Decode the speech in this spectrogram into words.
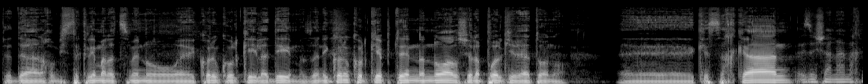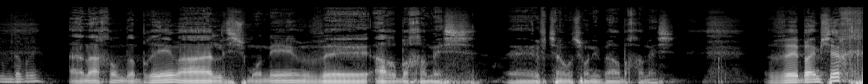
אתה יודע, אנחנו מסתכלים על עצמנו אה, קודם כל כילדים, אז אני קודם כל קפטן הנוער של הפועל קריית אונו. כשחקן, איזה שנה אנחנו מדברים? אנחנו מדברים על 84-5, 1984-5. ובהמשך,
